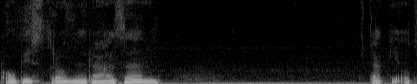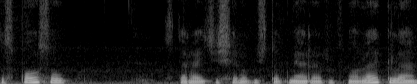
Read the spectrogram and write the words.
obie strony razem w taki oto sposób. Starajcie się robić to w miarę równolegle.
